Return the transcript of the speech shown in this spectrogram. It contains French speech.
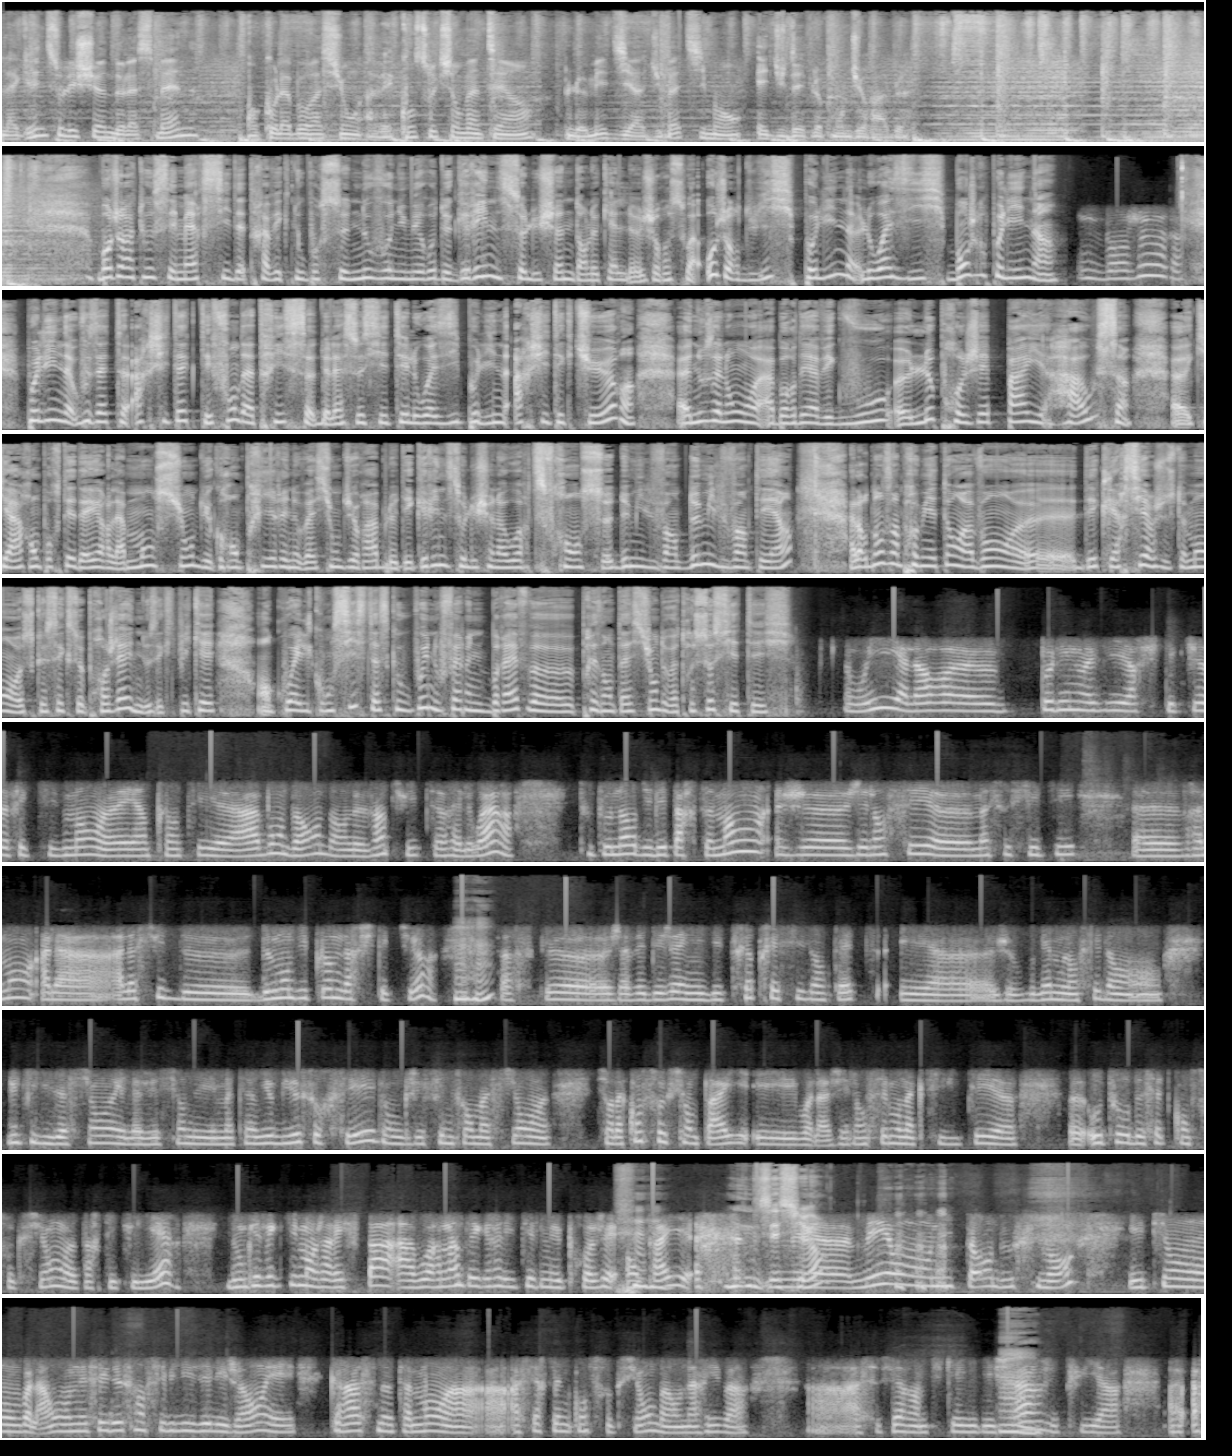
La Green Solution de la semaine, en collaboration avec Construction 21, le média du bâtiment et du développement durable. Bonjour à tous et merci d'être avec nous pour ce nouveau numéro de Green Solution dans lequel je reçois aujourd'hui Pauline Loisy. Bonjour Pauline. Bonjour. Pauline, vous êtes architecte et fondatrice de la société Loisy Pauline Architecture. Euh, nous allons aborder avec vous euh, le projet Pie House euh, qui a remporté d'ailleurs la mention du Grand Prix Rénovation Durable des Green Solution Awards France 2020-2021. Alors dans un premier temps, avant d'éclaircir justement ce que c'est que ce projet et de nous expliquer en quoi il consiste, est-ce que vous pouvez nous faire une brève présentation de votre société? Oui, alors euh, Pauline Noisy Architecture, effectivement, euh, est implantée à Abondant, dans le 28 Eure-et-Loire tout au nord du département. J'ai lancé euh, ma société euh, vraiment à la, à la suite de, de mon diplôme d'architecture mhm. parce que euh, j'avais déjà une idée très précise en tête et je voulais me lancer dans l'utilisation et la gestion des matériaux biosourcés. Donc j'ai fait une formation sur la construction paille et voilà, j'ai lancé mon activité autour de cette construction particulière. Donc effectivement, j'arrive pas à avoir l'intégralité de mes projets en paille. C'est sûr. mais on y doucement. Et puis on voilà, on essaye de sensibiliser les gens et grâce notamment à, certaines constructions, ben on arrive à, à, se faire un petit cahier des mmh. charges et puis à,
